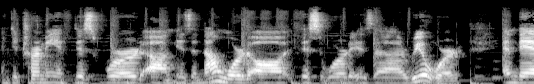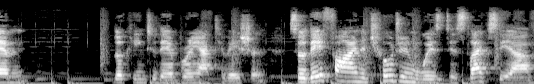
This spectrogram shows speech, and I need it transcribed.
and determine if this word um, is a noun word or this word is a real word, and then look into their brain activation. So they find the children with dyslexia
